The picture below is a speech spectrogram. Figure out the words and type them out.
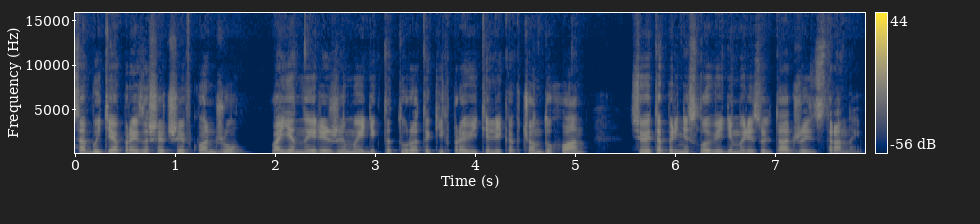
События, произошедшие в Кванджу, военные режимы и диктатура таких правителей, как Чон Духуан, все это принесло видимый результат в жизнь страны.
